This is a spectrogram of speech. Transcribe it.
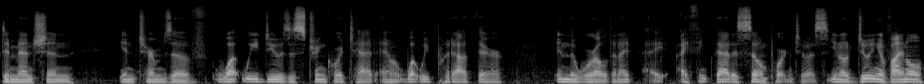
dimension in terms of what we do as a string quartet and what we put out there in the world. And I, I, I, think that is so important to us. You know, doing a vinyl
